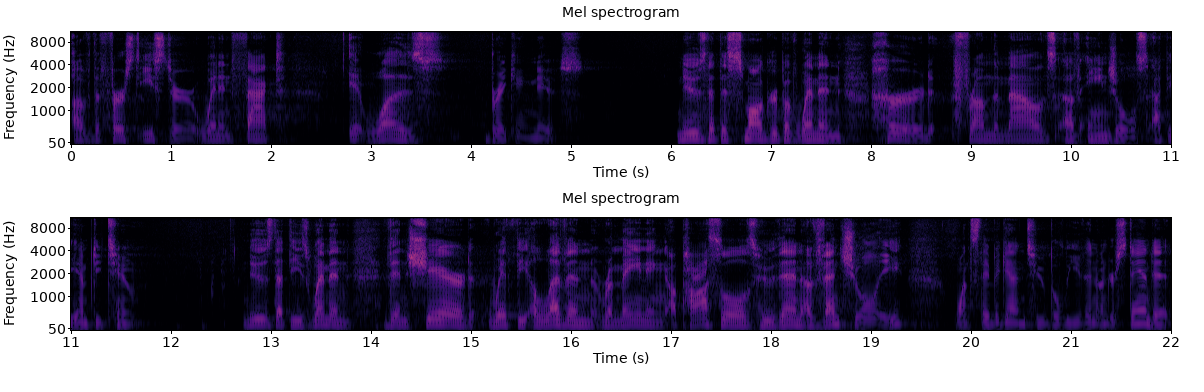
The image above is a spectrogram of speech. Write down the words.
of the first Easter when, in fact, it was breaking news. News that this small group of women heard from the mouths of angels at the empty tomb. News that these women then shared with the 11 remaining apostles, who then eventually, once they began to believe and understand it,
